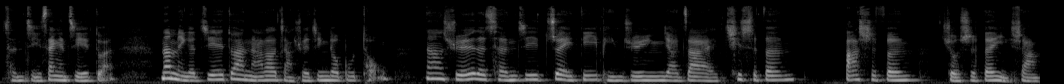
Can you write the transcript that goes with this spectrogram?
层级，三个阶段。那每个阶段拿到奖学金都不同。那学业的成绩最低平均要在七十分、八十分、九十分以上，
